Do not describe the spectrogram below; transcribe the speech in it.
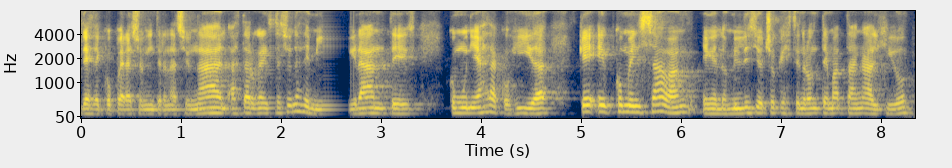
desde cooperación internacional hasta organizaciones de migrantes, comunidades de acogida, que eh, comenzaban en el 2018, que este era un tema tan álgido,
